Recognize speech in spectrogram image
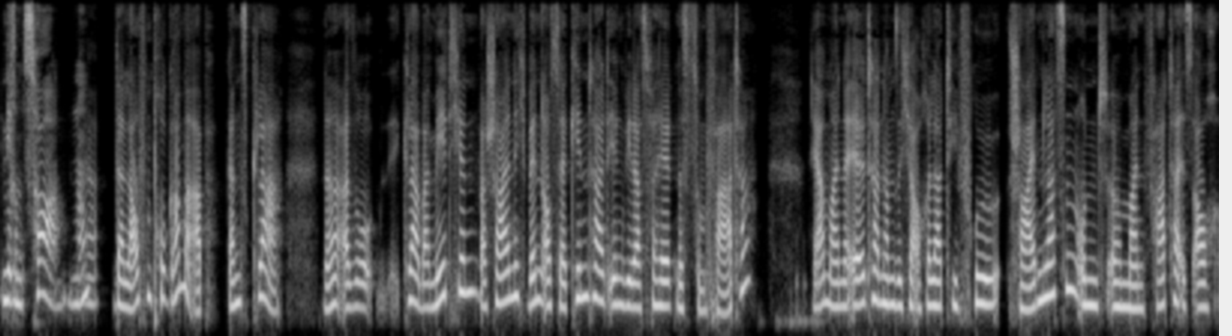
in ihrem Zorn. Ne? Ja. Da laufen Programme ab, ganz klar. Ne? Also klar, bei Mädchen wahrscheinlich, wenn aus der Kindheit irgendwie das Verhältnis zum Vater. Ja, meine Eltern haben sich ja auch relativ früh scheiden lassen und äh, mein Vater ist auch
